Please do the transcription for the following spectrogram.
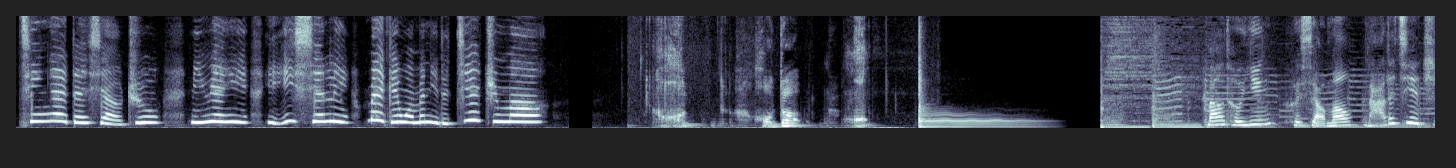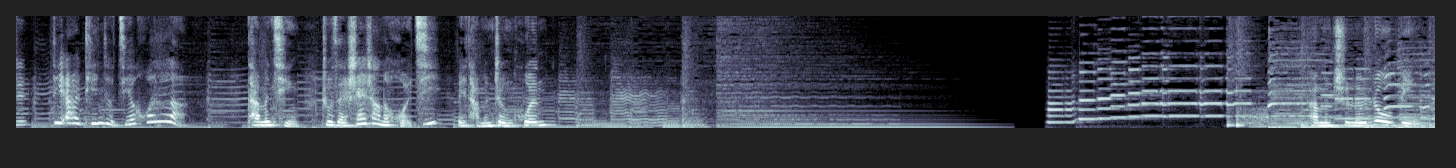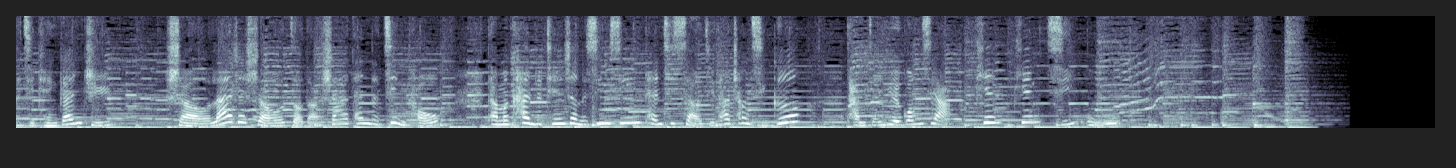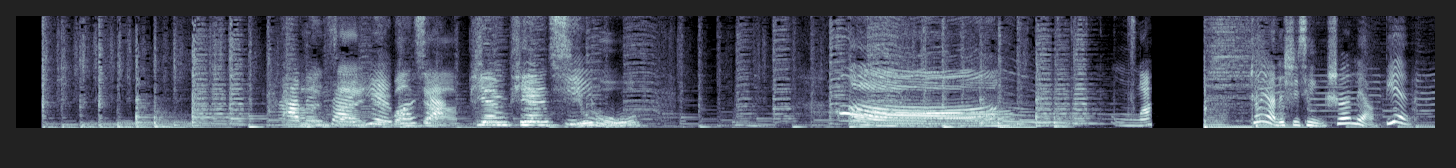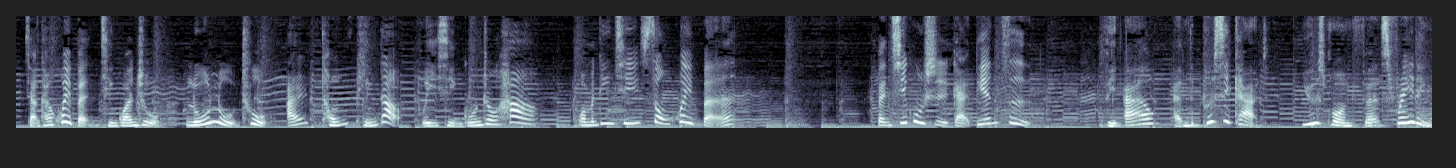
亲爱的小猪，你愿意以一仙令卖给我们你的戒指吗？好的。猫头鹰和小猫拿了戒指，第二天就结婚了。他们请住在山上的火鸡为他们证婚。他们吃了肉饼和几片柑橘，手拉着手走到沙滩的尽头。他们看着天上的星星，弹起小吉他，唱起歌。他们在月光下翩翩起舞。他们在月光下翩翩起舞。啊！重要的事情说两遍。想看绘本，请关注“鲁鲁兔儿童频道”微信公众号，我们定期送绘本。本期故事改编自《The Owl and the Pussycat》，Usborne First Reading。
